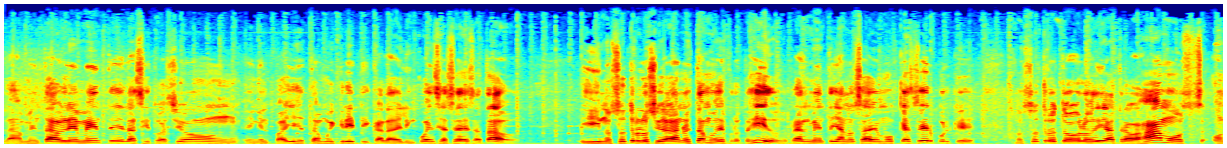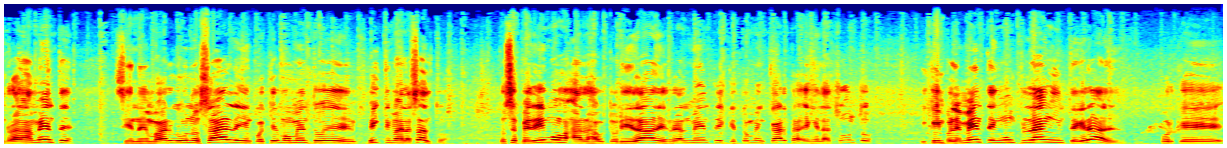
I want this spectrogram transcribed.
Lamentablemente la situación en el país está muy crítica, la delincuencia se ha desatado y nosotros los ciudadanos estamos desprotegidos. Realmente ya no sabemos qué hacer porque nosotros todos los días trabajamos honradamente, sin embargo uno sale y en cualquier momento es víctima del asalto. Entonces pedimos a las autoridades realmente que tomen cartas en el asunto y que implementen un plan integral, porque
